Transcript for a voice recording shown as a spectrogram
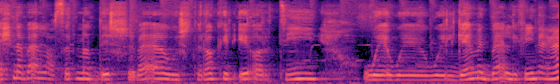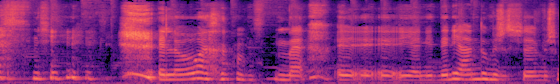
إحنا بقى اللي عصرنا الدش بقى واشتراك ال ART والجامد بقى اللي فينا يعني. اللي هو ما يعني الدنيا عنده مش مش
